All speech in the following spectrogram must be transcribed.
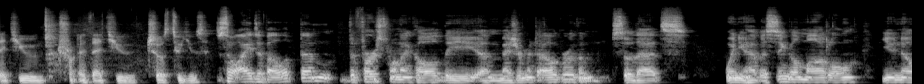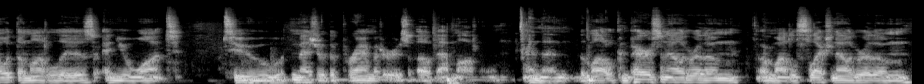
That you tr- that you chose to use? So I developed them. The first one I call the uh, measurement algorithm. So that's when you have a single model, you know what the model is, and you want to measure the parameters of that model. And then the model comparison algorithm or model selection algorithm,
